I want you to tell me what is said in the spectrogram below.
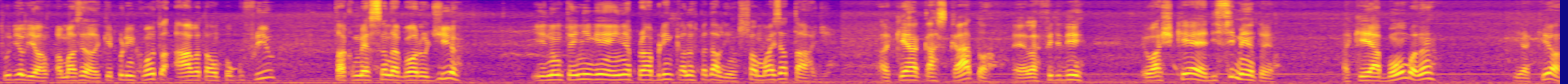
Tudo ali, ó, armazenado. Porque por enquanto a água tá um pouco frio. Tá começando agora o dia. E não tem ninguém ainda para brincar nos pedalinhos, só mais à tarde. Aqui é a cascata, ó, ela é feita de, eu acho que é de cimento, ó. Aqui é a bomba, né? E aqui, ó,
